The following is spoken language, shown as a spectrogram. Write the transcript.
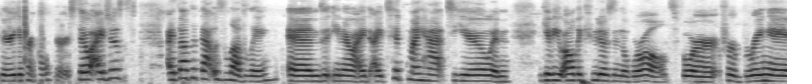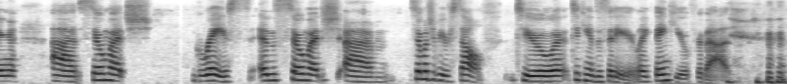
very different cultures so i just i thought that that was lovely and you know i, I tip my hat to you and give you all the kudos in the world for for bringing uh, so much grace and so much um, so much of yourself to to Kansas City. Like thank you for that.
